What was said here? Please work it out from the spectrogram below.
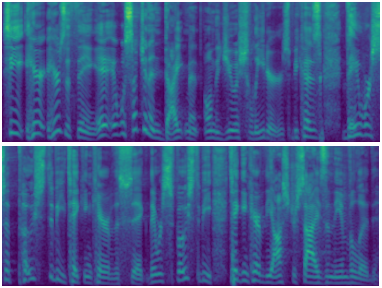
See, here, here's the thing it, it, was such an indictment on the Jewish leaders because they were supposed to be taking care of the sick, they were supposed to be taking care of the ostracized and the invalid.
